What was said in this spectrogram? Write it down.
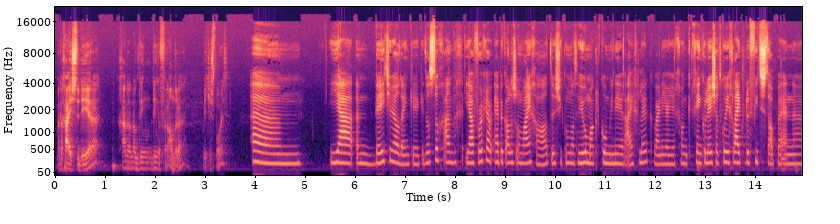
Maar dan ga je studeren. Gaan er dan ook ding, dingen veranderen met je sport? Um, ja, een beetje wel, denk ik. Het was toch aan ja, vorig jaar heb ik alles online gehad, dus je kon dat heel makkelijk combineren eigenlijk. Wanneer je gewoon geen college had, kon je gelijk op de fiets stappen. En, uh,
